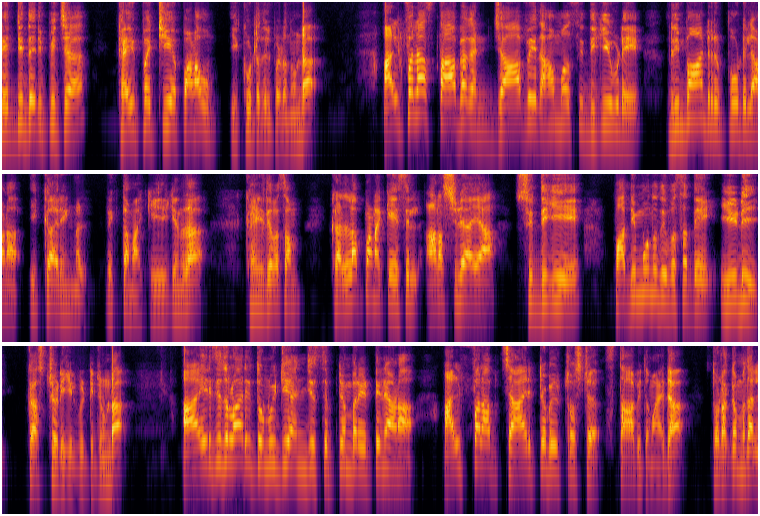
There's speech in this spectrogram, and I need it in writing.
തെറ്റിദ്ധരിപ്പിച്ച് കൈപ്പറ്റിയ പണവും ഇക്കൂട്ടത്തിൽപ്പെടുന്നുണ്ട്. അൽഫല സ്ഥാപകൻ ജാവേദ് അഹമ്മദ് സിദ്ദിഖിയുടെ റിമാൻഡ് റിപ്പോർട്ടിലാണ് ഇക്കാര്യങ്ങൾ വ്യക്തമാക്കിയിരിക്കുന്നത്. കഴിഞ്ഞ ദിവസം കള്ളപ്പണക്കേസിൽ അറസ്റ്റിലായ സിദ്ദിഖിയെ പതിമൂന്ന് ദിവസത്തെ ഇ ഡി കസ്റ്റഡിയിൽ വിട്ടിട്ടുണ്ട്. ആയിരത്തി തൊള്ളായിരത്തി തൊണ്ണൂറ്റി അഞ്ച് സെപ്റ്റംബർ എട്ടിനാണ് അൽഫലാബ് ചാരിറ്റബിൾ ട്രസ്റ്റ് സ്ഥാപിതമായത്. തുടക്കം മുതൽ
